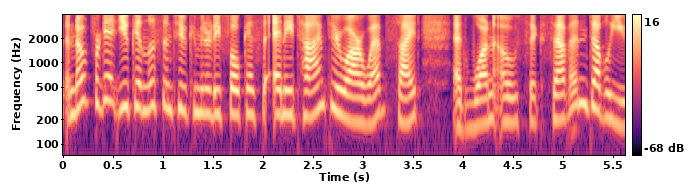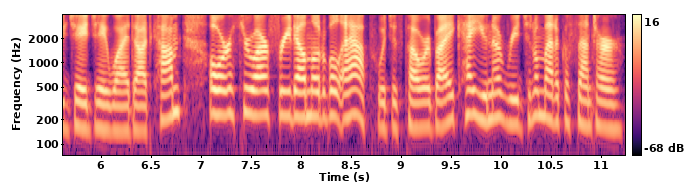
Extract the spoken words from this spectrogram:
And don't forget, you can listen to Community Focus anytime through our website at 1067wjjy.com or through our free downloadable app, which is powered by Cuyuna Regional Medical Center.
